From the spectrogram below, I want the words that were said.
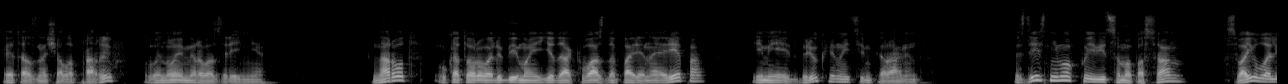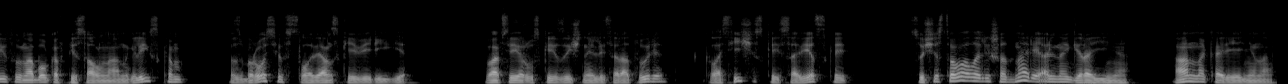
Это означало прорыв в иное мировоззрение. Народ, у которого любимая еда квас да пареная репа, имеет брюквенный темперамент. Здесь не мог появиться Мапасан, свою Лолиту Набоков писал на английском, сбросив славянские вериги. Во всей русскоязычной литературе, классической, советской, существовала лишь одна реальная героиня – Анна Каренина.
